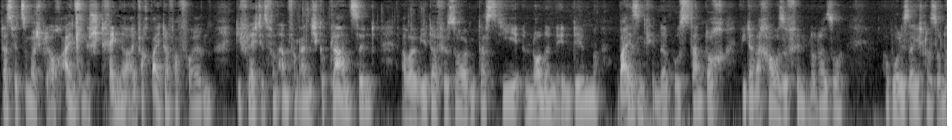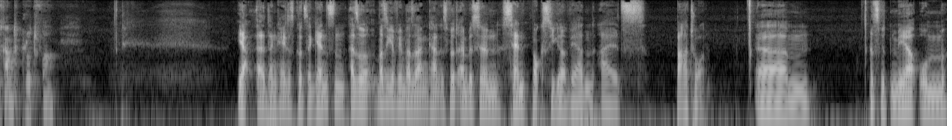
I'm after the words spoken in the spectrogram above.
dass wir zum Beispiel auch einzelne Stränge einfach weiterverfolgen, die vielleicht jetzt von Anfang an nicht geplant sind, aber wir dafür sorgen, dass die Nonnen in dem Waisenkinderbus dann doch wieder nach Hause finden oder so, obwohl es eigentlich nur so ein Randplot war. Ja, äh, dann kann ich das kurz ergänzen. Also, was ich auf jeden Fall sagen kann, es wird ein bisschen sandboxiger werden als Barator. Ähm, es wird mehr um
